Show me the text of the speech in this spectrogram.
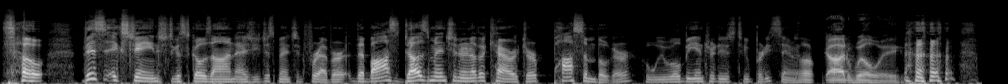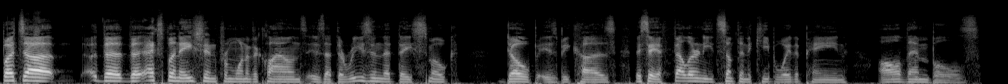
So this exchange just goes on, as you just mentioned, forever. The boss does mention another character, Possum Booger, who we will be introduced to pretty soon. oh God, will we? But uh, the the explanation from one of the clowns is that the reason that they smoke dope is because they say a feller needs something to keep away the pain. All them bulls,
